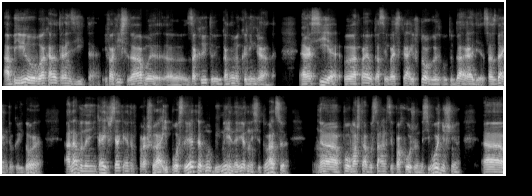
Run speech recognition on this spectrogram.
объявила блокаду транзита и фактически дала бы э, закрытую экономику Калининграда, Россия отправила туда свои войска и вторглась бы туда ради создания этого коридора, она бы наверняка эти 60 километров прошла, и после этого мы бы имели, наверное, ситуацию э, по масштабу санкций, похожую на сегодняшнюю, э,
